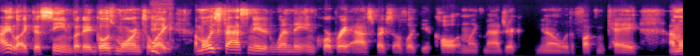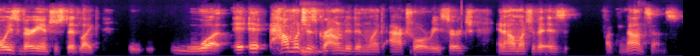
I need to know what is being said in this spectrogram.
I like this scene, but it goes more into like I'm always fascinated when they incorporate aspects of like the occult and like magic, you know, with a fucking K. I'm always very interested like what it, it how much is grounded in like actual research and how much of it is fucking nonsense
